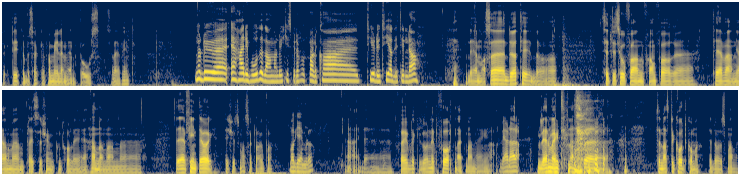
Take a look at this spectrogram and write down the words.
fikk jeg tid til å besøke familien min på Os, så det er fint. Når du er her i Bodø, da, når du ikke spiller fotball, hva tyr du tida di til da? Det er masse dødtid og sitte i sofaen framfor eh, TV-en, gjerne med en PlayStation-kontroll i hendene, men uh, det er fint, det òg. Det er ikke så masse å klage på. Hva gamer du? Nei, det for øyeblikket går det litt Fortnite, men jeg Ja, vi er der, ja. gleder meg til neste Til neste COD kommer. Det er da det smeller.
